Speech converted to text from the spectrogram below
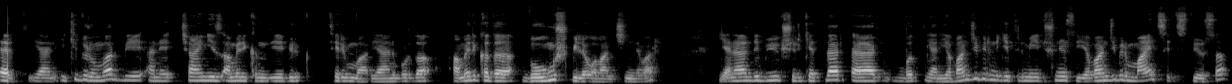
Evet yani iki durum var. Bir hani Chinese American diye bir terim var. Yani burada Amerika'da doğmuş bile olan Çinli var. Genelde büyük şirketler eğer yani yabancı birini getirmeyi düşünüyorsa, yabancı bir mindset istiyorsa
